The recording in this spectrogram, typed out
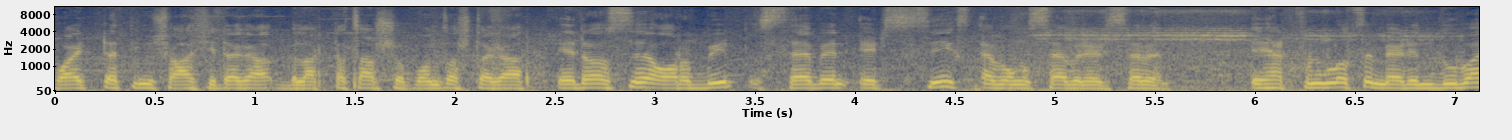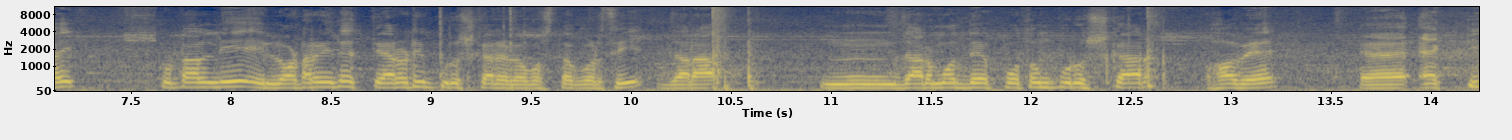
হোয়াইটটা তিনশো আশি টাকা ব্ল্যাকটা চারশো পঞ্চাশ টাকা। এটা হচ্ছে অরবিট সেভেন এইট সিক্স এবং সেভেন এইট সেভেন এই হেডফোনগুলো হচ্ছে মেড ইন দুবাই টোটালি এই লটারিতে তেরোটি পুরস্কারের ব্যবস্থা করছি। যারা যার মধ্যে প্রথম পুরস্কার হবে একটি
